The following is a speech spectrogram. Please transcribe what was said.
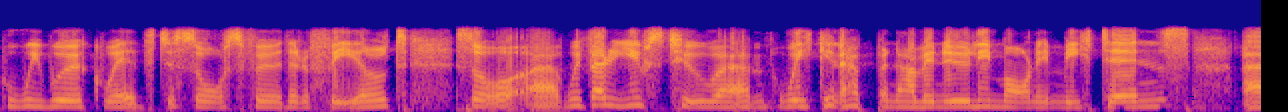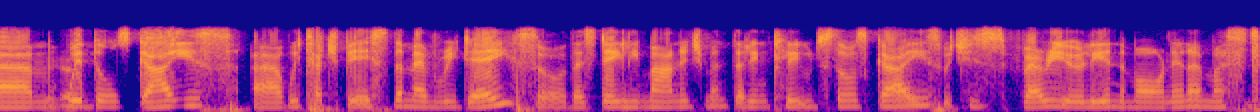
who we work with to source further afield. So uh, we're very used to um, waking up and having early morning meetings um, yeah. with those guys. Uh, we touch base with them every day, so there's daily management that includes those guys, which is very early in the morning. I must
